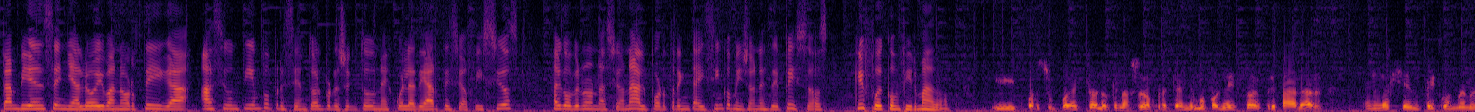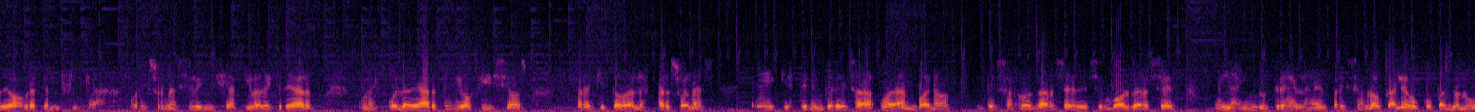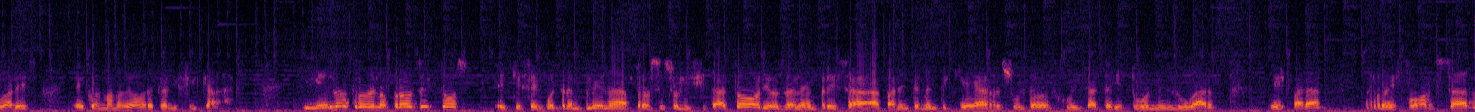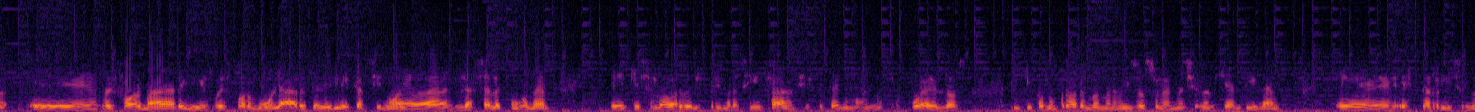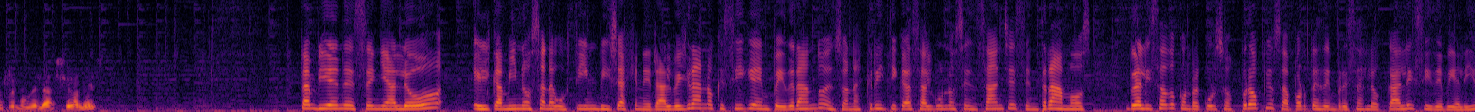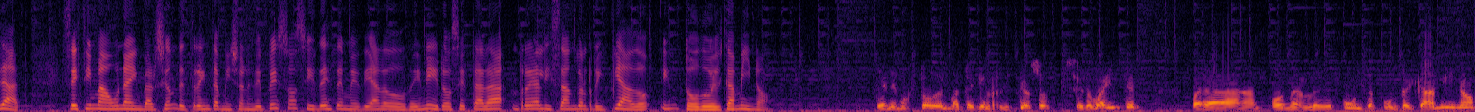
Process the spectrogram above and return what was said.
También señaló Iván Ortega, hace un tiempo presentó el proyecto de una escuela de artes y oficios al gobierno nacional por 35 millones de pesos, que fue confirmado. Y por supuesto, lo que nosotros pretendemos con esto es preparar en la gente con mano de obra calificada. Por eso nace la iniciativa de crear una escuela de artes y oficios para que todas las personas eh, que estén interesadas puedan, bueno, desarrollarse, desenvolverse en las industrias, en las empresas locales, ocupando lugares eh, con mano de obra calificada. Y el otro de los proyectos eh, que se encuentra en plena proceso licitatorio, ya la empresa aparentemente que ha resultado adjudicataria estuvo en el lugar, es para reforzar, eh, reformar y reformular, te diría casi nueva, la sala cuna, eh, que es el hogar de las primeras infancias que tenemos en nuestros pueblos y que con un programa maravilloso la Nación Argentina eh, está realizando remodelaciones. También señaló el camino San Agustín Villa General Belgrano que sigue empedrando en zonas críticas algunos ensanches en tramos realizado con recursos propios, aportes de empresas locales y de vialidad. Se estima una inversión de 30 millones de pesos y desde mediados de enero se estará realizando el ripiado en todo el camino. Tenemos todo el material ripioso 020 para ponerle de punta a punta el camino.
